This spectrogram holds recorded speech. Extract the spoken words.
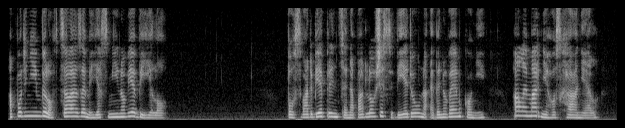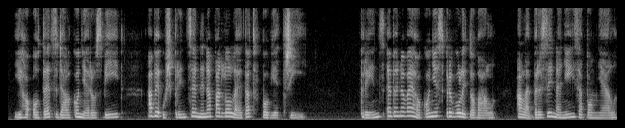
a pod ním bylo v celé zemi jasmínově bílo. Po svatbě prince napadlo, že si vyjedou na ebenovém koni, ale marně ho scháněl. Jeho otec dal koně rozbít, aby už prince nenapadlo létat v povětří. Princ ebenového koně zprvu litoval, ale brzy na něj zapomněl.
